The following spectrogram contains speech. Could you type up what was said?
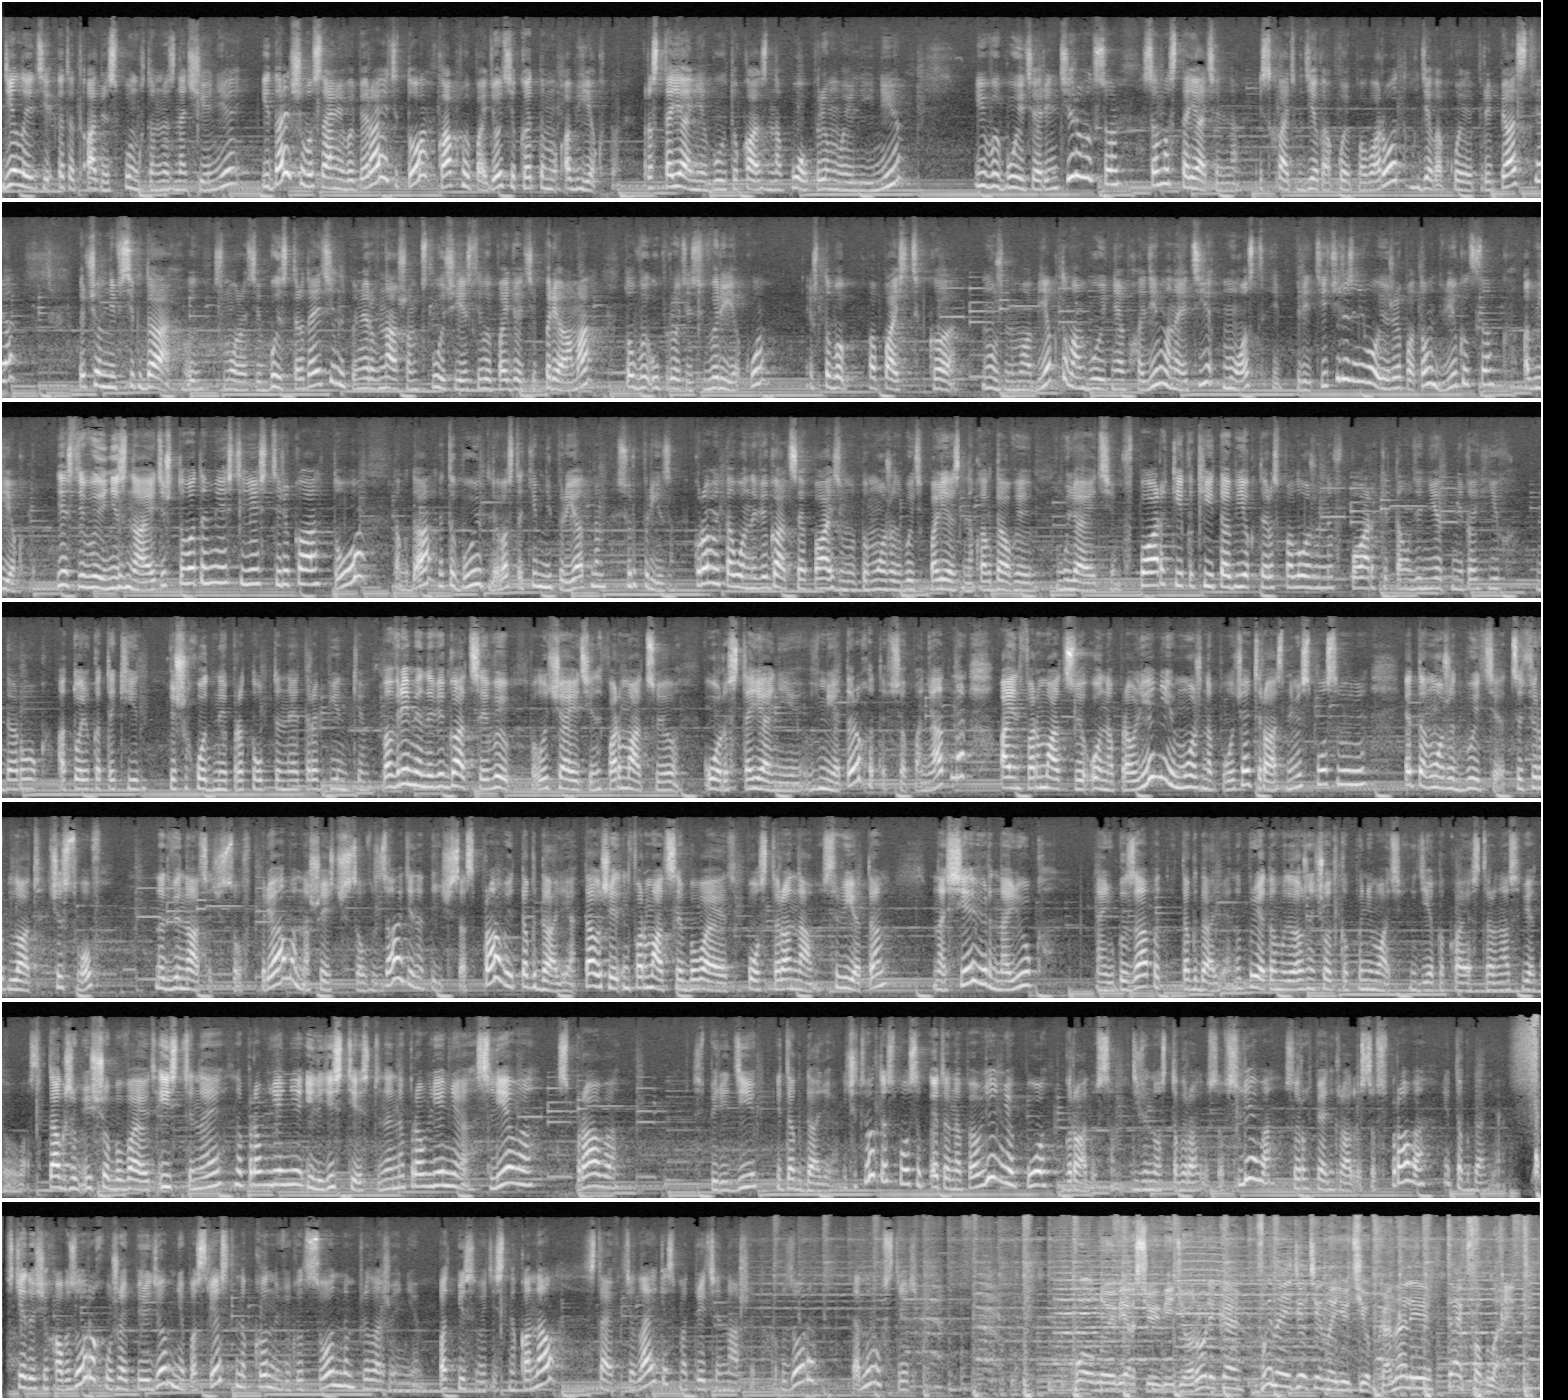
делаете этот адрес пунктом назначения, и дальше вы сами выбираете то, как вы пойдете к этому объекту. Расстояние будет указано по прямой линии, и вы будете ориентироваться самостоятельно, искать, где какой поворот, где какое препятствие. Причем не всегда вы сможете быстро дойти. Например, в нашем случае, если вы пойдете прямо, то вы упретесь в реку, и чтобы попасть к нужному объекту, вам будет необходимо найти мост и перейти через него, и уже потом двигаться к объекту. Если вы не знаете, что в этом месте есть река, то тогда это будет для вас таким неприятным сюрпризом. Кроме того, навигация по азимуту может быть полезна, когда вы гуляете в парке, какие-то объекты расположены в парке, там, где нет никаких дорог, а только такие пешеходные протоптанные тропинки. Во время навигации вы получаете информацию о расстоянии в метрах, это все понятно, а информацию о направлении можно получать разными способами. Это может быть циферблат часов, на 12 часов прямо, на 6 часов сзади, на 3 часа справа и так далее. Также информация бывает по сторонам света, на север, на юг, на юго-запад и так далее. Но при этом вы должны четко понимать, где какая сторона света у вас. Также еще бывают истинное направление или естественное направление слева, справа, впереди и так далее. И четвертый способ – это направление по градусам. 90 градусов слева, 45 градусов справа и так далее. В следующих обзорах уже перейдем непосредственно к навигационным приложениям. Подписывайтесь на канал, ставьте лайки, смотрите наши обзоры. До новых встреч! Полную версию видеоролика вы найдете на YouTube-канале Tag for Blind.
